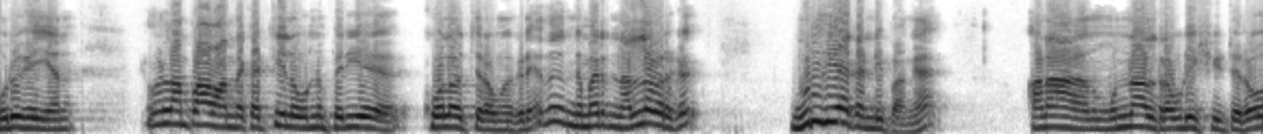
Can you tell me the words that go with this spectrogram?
முருகையன் இவங்கெல்லாம் பாவம் அந்த கட்சியில ஒன்றும் பெரிய கோல வச்சுறவங்க கிடையாது. இந்த மாதிரி நல்லவர்கள் உறுதியாக கண்டிப்பாங்க. ஆனால் முன்னாள் ரவுடி ஷீட்டரோ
